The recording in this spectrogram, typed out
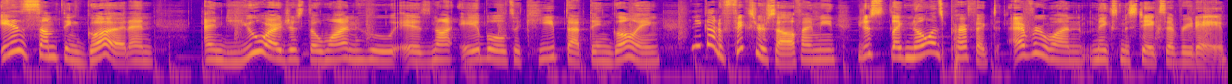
is something good and and you are just the one who is not able to keep that thing going, then you gotta fix yourself. I mean, you just like no one's perfect. Everyone makes mistakes every day.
